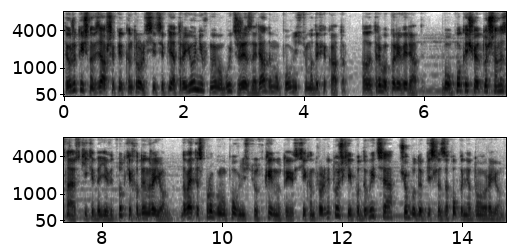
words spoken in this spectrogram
Теоретично взявши під контроль всі ці 5 районів, ми, мабуть, вже зарядимо повністю модифікатор. Але треба перевіряти. Бо поки що я точно не знаю, скільки дає відсотків один район. Давайте спробуємо повністю скинути всі контрольні точки і подивитися, що буде після захоплення одного району.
